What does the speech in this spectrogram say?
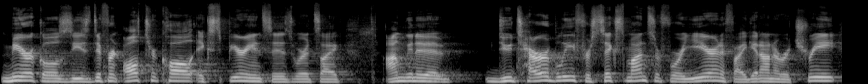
miracles, these different altar call experiences where it's like, I'm going to do terribly for six months or for a year, and if I get on a retreat,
